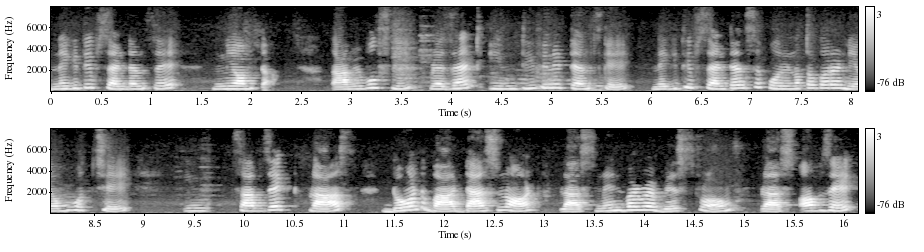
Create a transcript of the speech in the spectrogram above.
নেগেটিভ সেন্টেন্সে নিয়মটা। তা আমি বলছি প্রেজেন্ট ইনডিফিনিট টেন্সকে নেগেটিভ সেন্টেন্সে পরিণত করার নিয়ম হচ্ছে সাবজেক্ট প্লাস ডোন্ট বা ডাজ নট প্লাস মেন ভার্বের বেস ফ্রম প্লাস অবজেক্ট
